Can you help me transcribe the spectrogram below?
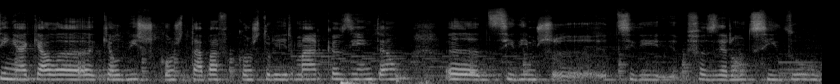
tinha aquela, aquele bicho que estava a construir marcas e então uh, decidimos uh, decidi fazer um tecido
